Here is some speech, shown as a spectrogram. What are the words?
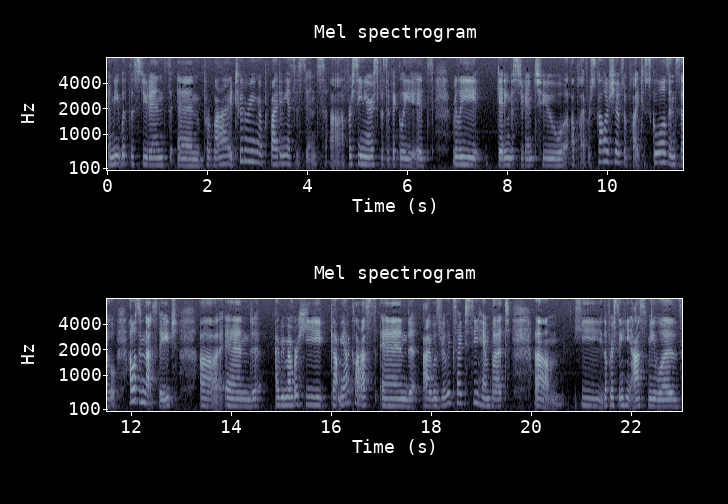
and meet with the students and provide tutoring or provide any assistance. Uh, for seniors specifically, it's really getting the student to apply for scholarships, apply to schools, and so I was in that stage. Uh, and I remember he got me out of class, and I was really excited to see him. But um, he, the first thing he asked me was,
